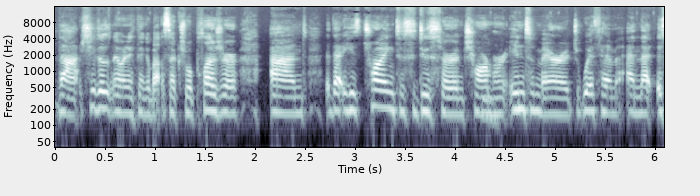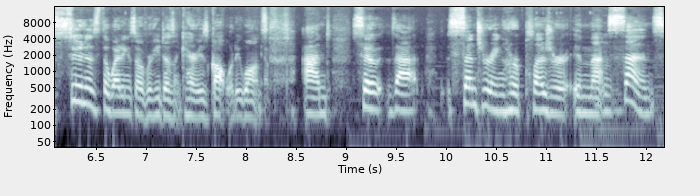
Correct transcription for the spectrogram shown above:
that she doesn't know anything about sexual pleasure and that he's trying to seduce her and charm her into marriage with him, and that as soon as the wedding's over, he doesn't care, he's got what he wants. And so that centering her pleasure in that sense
